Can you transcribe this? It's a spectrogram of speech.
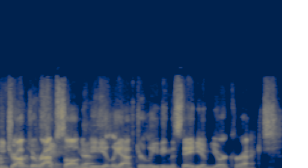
he dropped a rap game. song yes. immediately after leaving the stadium. You're correct.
